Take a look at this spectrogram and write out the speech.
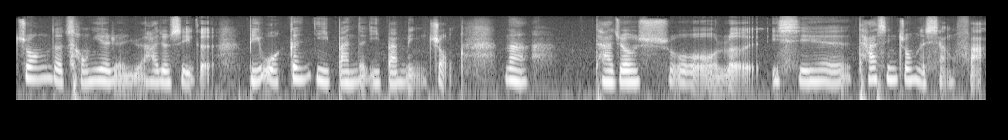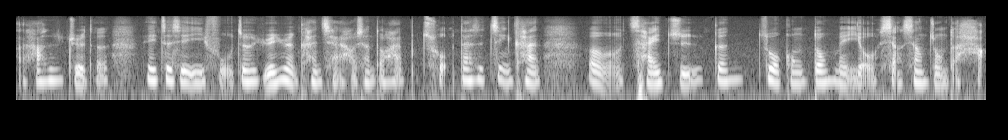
装的从业人员，他就是一个比我更一般的一般民众。那他就说了一些他心中的想法，他是觉得，诶，这些衣服就远远看起来好像都还不错，但是近看，呃，材质跟做工都没有想象中的好。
